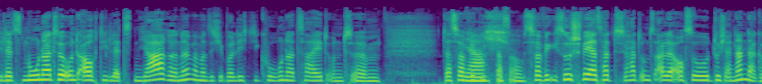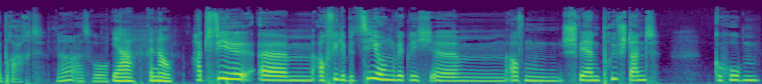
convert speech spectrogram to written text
Die letzten Monate und auch die letzten Jahre, ne, wenn man sich überlegt, die Corona-Zeit und ähm, das war Ja, wirklich, das auch. es war wirklich so schwer. Es hat, hat uns alle auch so durcheinander gebracht. Ne? Also Ja, genau. hat viel, ähm, auch viele Beziehungen wirklich ähm, auf einen schweren Prüfstand gehoben,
